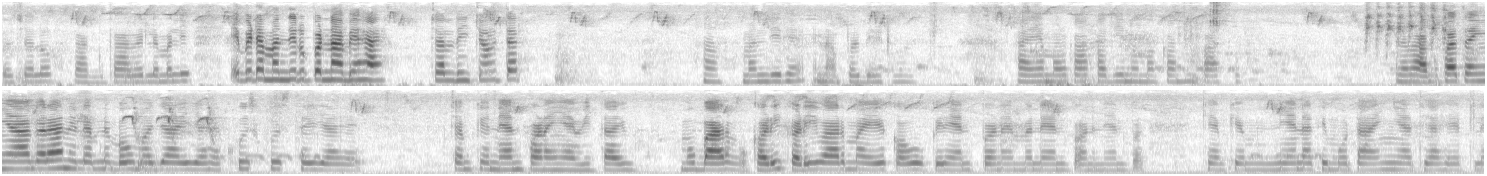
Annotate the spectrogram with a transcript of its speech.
તો ચલો વાઘભાવ એટલે મળીએ. એ બેટા મંદિર ઉપર ના બેહાય. ચાલ નીચે ઉતર. હા, મંદિર હે, એના ઉપર બેઠો હોય. હા, એ અમારા કાકાજીનું મકાન પાસે અને વાઘભા તો અહીંયા આગળ આવે ને એટલે અમને બહુ મજા આવી જાય. ખુશ ખુશ થઈ જાય. જેમ કે નેન અહીંયા વિતાયું. હું બાર, ઘડી ઘડી વારમાં એ કહું કે નેનપણ એમ નેનપણ નેનપણ કેમ કે એનાથી મોટા અહીંયા થયા છે એટલે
